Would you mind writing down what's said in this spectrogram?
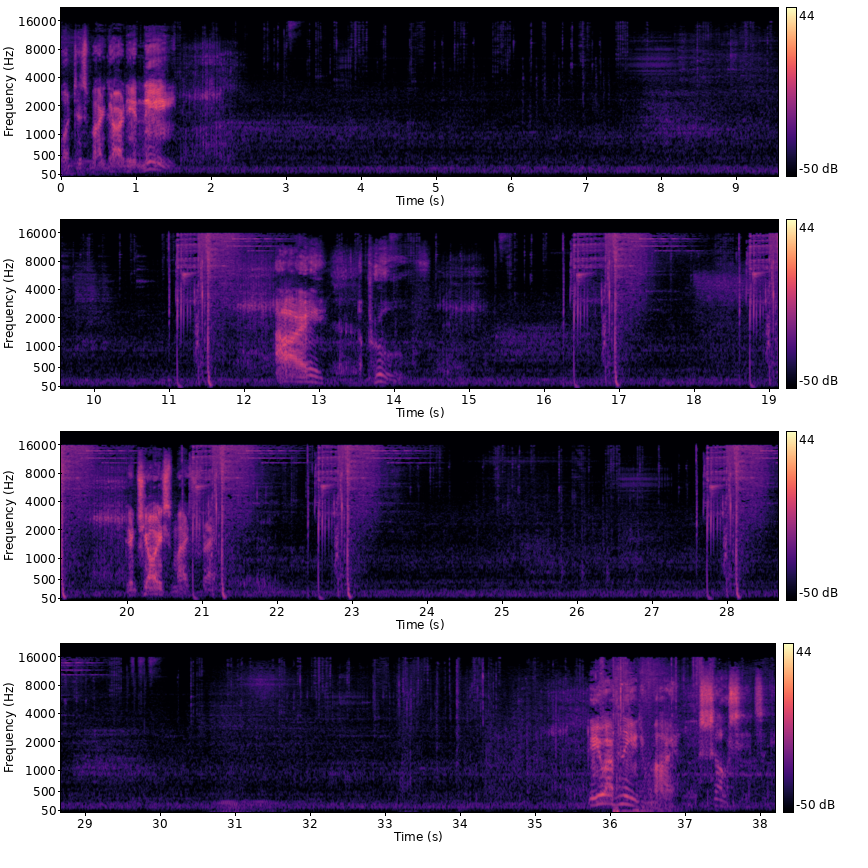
What does my guardian need? I approve. Good choice, my friend. You have need of my associates again?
